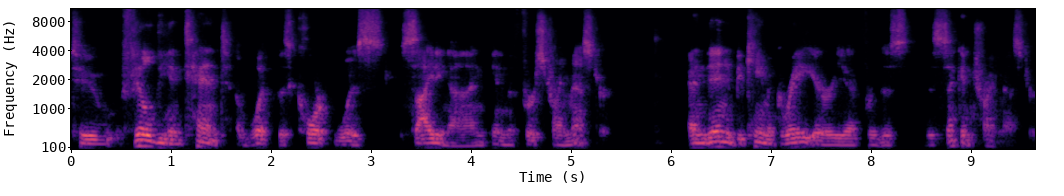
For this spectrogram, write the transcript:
to fill the intent of what this court was citing on in the first trimester. And then it became a gray area for this the second trimester,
